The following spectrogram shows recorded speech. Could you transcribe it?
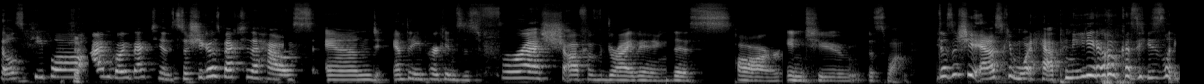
kills people. I'm going back to him. So she goes back to the house and Anthony Perkins is fresh off of driving this car into the swamp. Doesn't she ask him what happened to you? Because he's like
